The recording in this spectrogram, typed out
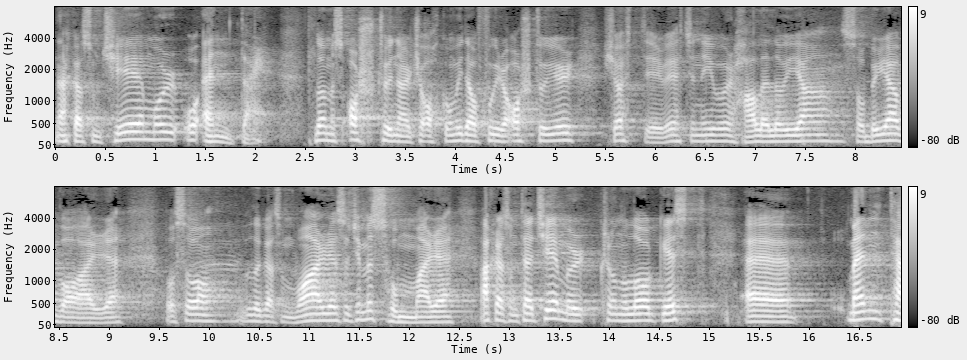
nekka som kjemur og endar. Lømmes årstøyner til åkken, vi da har fyra årstøyer, kjøtter, vet du nivåer, halleluja, så blir jeg vare, og så lukka som vare, så kommer sommare, akkurat som det kommer kronologiskt, eh, men det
